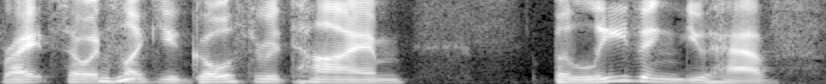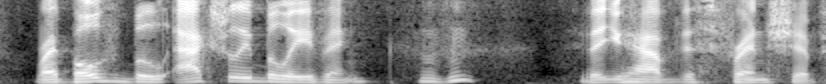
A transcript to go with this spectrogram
right? So it's Mhm. like you go through time believing you have right, both be- actually believing Mm-hmm. that you have this friendship,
